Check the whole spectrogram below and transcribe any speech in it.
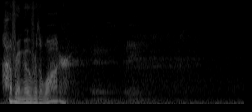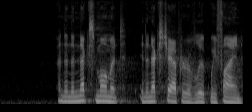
hovering over the water. And then the next moment, in the next chapter of Luke, we find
